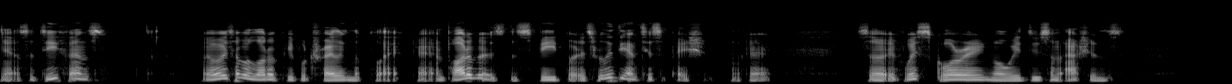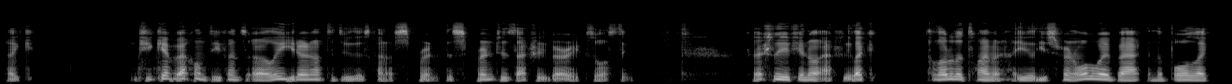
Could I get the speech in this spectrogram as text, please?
Yeah, so defense, we always have a lot of people trailing the play, okay? And part of it is the speed, but it's really the anticipation, okay? So if we're scoring or we do some actions, like if you get back on defense early, you don't have to do this kind of sprint. The sprint is actually very exhausting. Especially if you're not actually like a lot of the time you you sprint all the way back and the ball like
